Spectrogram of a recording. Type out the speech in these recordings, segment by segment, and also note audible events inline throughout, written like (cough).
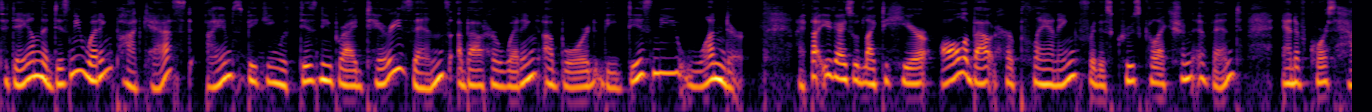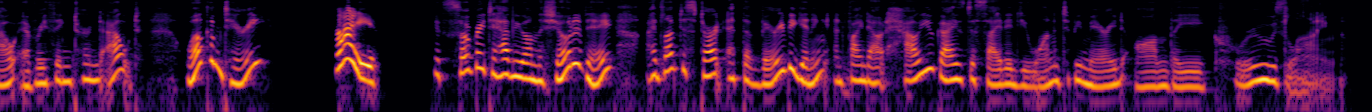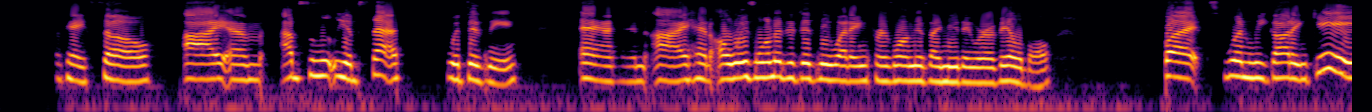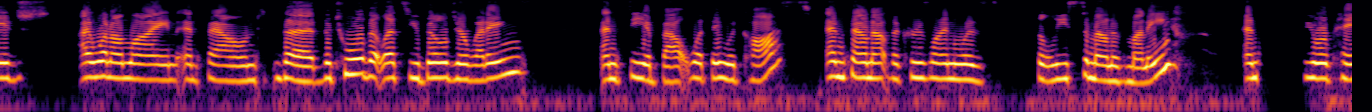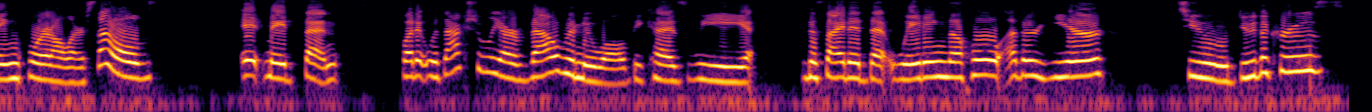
Today on the Disney Wedding Podcast, I am speaking with Disney bride Terry Zenz about her wedding aboard the Disney Wonder. I thought you guys would like to hear all about her planning for this cruise collection event and, of course, how everything turned out. Welcome, Terry. Hi. It's so great to have you on the show today. I'd love to start at the very beginning and find out how you guys decided you wanted to be married on the cruise line. Okay, so I am absolutely obsessed with Disney. And I had always wanted a Disney wedding for as long as I knew they were available. But when we got engaged, I went online and found the the tool that lets you build your weddings and see about what they would cost and found out the cruise line was the least amount of money (laughs) and we were paying for it all ourselves it made sense but it was actually our vow renewal because we decided that waiting the whole other year to do the cruise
